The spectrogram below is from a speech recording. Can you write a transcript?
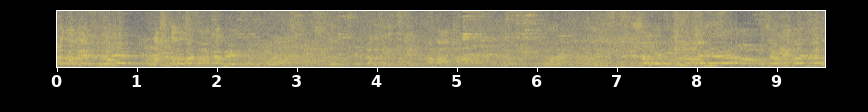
na cabeça, viu? baixa a cabeça. Na cabeça. Joga direto também, pra baixo. Já levou. não, levou. Já não, Já levou. não,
